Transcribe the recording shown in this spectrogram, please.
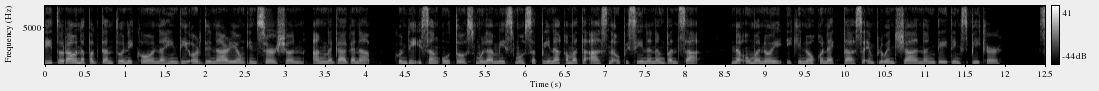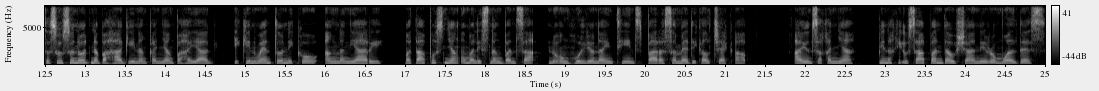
Dito raw napagtanto ni ko na hindi ordinaryong insertion ang nagaganap, kundi isang utos mula mismo sa pinakamataas na opisina ng bansa na umano'y ikinokonekta sa impluensya ng dating speaker. Sa susunod na bahagi ng kanyang pahayag, ikinwento ni ko ang nangyari matapos niyang umalis ng bansa noong Hulyo 19 para sa medical check-up. Ayon sa kanya, Pinakiusapan daw siya ni Romualdez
